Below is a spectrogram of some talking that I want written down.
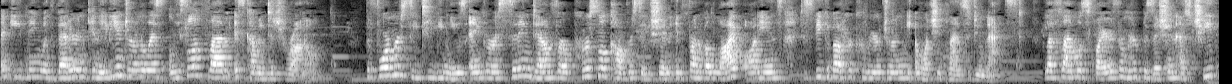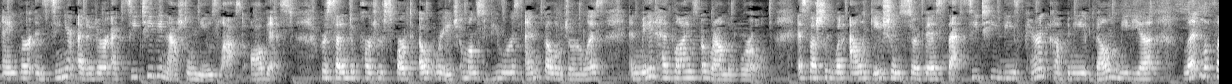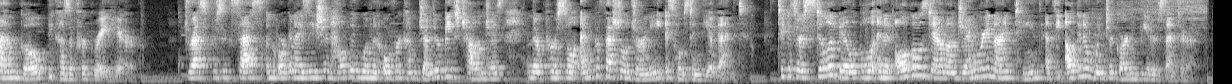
An evening with veteran Canadian journalist Lisa LaFlamme is coming to Toronto. The former CTV News anchor is sitting down for a personal conversation in front of a live audience to speak about her career journey and what she plans to do next. LaFlamme was fired from her position as chief anchor and senior editor at CTV National News last August. Her sudden departure sparked outrage amongst viewers and fellow journalists and made headlines around the world, especially when allegations surfaced that CTV's parent company, Bell Media, let LaFlamme go because of her gray hair. Dress for Success, an organization helping women overcome gender based challenges in their personal and professional journey, is hosting the event. Tickets are still available and it all goes down on January 19th at the Elgin and Winter Garden Theatre Center.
